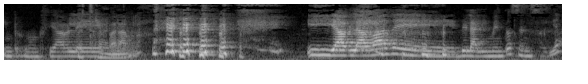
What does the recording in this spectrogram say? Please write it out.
impronunciable Extraño. para mí. y hablaba de- del alimento sensorial.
